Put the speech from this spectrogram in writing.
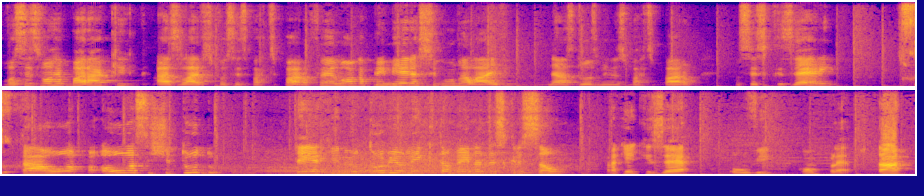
Vocês vão reparar que as lives que vocês participaram foi logo a primeira e a segunda live, né? As duas meninas participaram. Se vocês quiserem escutar ou, ou assistir tudo, tem aqui no YouTube e o link também na descrição para quem quiser ouvir completo, tá?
